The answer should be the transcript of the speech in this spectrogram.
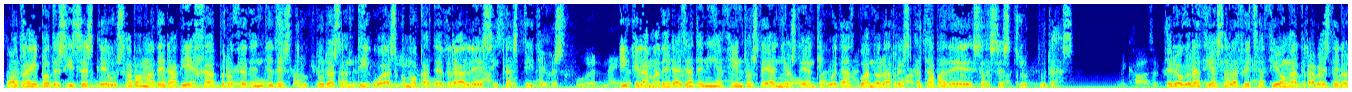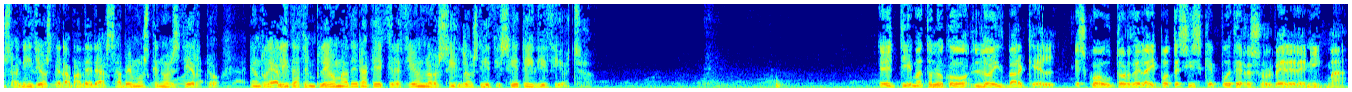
Otra hipótesis es que usaba madera vieja procedente de estructuras antiguas como catedrales y castillos, y que la madera ya tenía cientos de años de antigüedad cuando la rescataba de esas estructuras. Pero gracias a la fechación a través de los anillos de la madera sabemos que no es cierto. En realidad empleó madera que creció en los siglos XVII y XVIII. El climatólogo Lloyd Barkel es coautor de la hipótesis que puede resolver el enigma.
